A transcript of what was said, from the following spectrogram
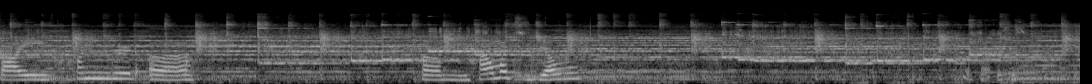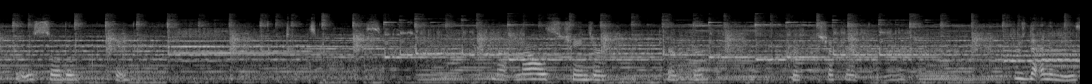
Uh, 500, uh, um, how much gel? Okay, this is, this is sort of, okay. Now, now let's change our character to check it. Here's the enemies.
